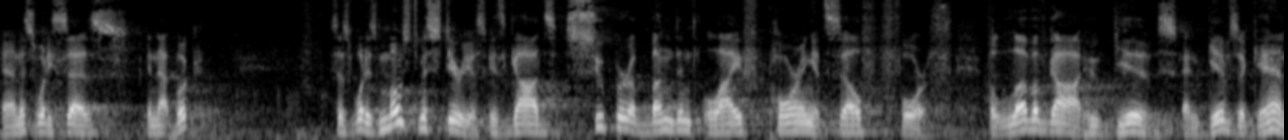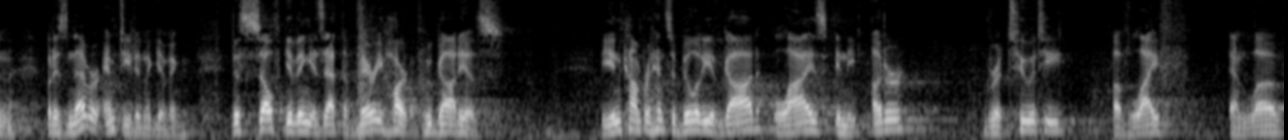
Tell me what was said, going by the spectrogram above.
And this is what he says in that book. He says, What is most mysterious is God's superabundant life pouring itself forth. The love of God who gives and gives again but is never emptied in the giving. This self giving is at the very heart of who God is. The incomprehensibility of God lies in the utter gratuity of life and love,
